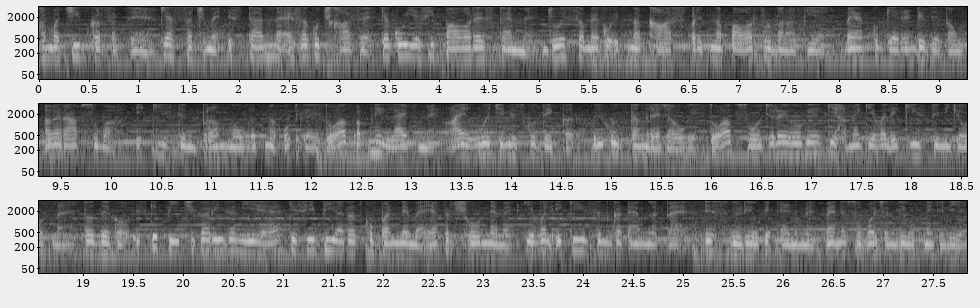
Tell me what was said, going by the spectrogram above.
हम अचीव कर सकते हैं। क्या सच में इस टाइम में ऐसा कुछ खास है? क्या कोई ऐसी पावर है इस टाइम में, जो इस समय को इतना खास और इतना पावरफुल बनाती है? मैं आपको गारंटी देता हूँ, अगर आप सुबह 21 दिन ब्रह्म मुहूर्त में उठ गए तो आप अपनी लाइफ में आए हुए चेंजेस को देखकर बिल्कुल तंग रह जाओगे। तो आप सोच रहे होगे कि हमें केवल 21 दिन ही क्यों उठना है। तो देखो, इसके पीछे का रीजन ये है, किसी भी आदत को बनने में या फिर छोड़ने में केवल 21 दिन का टाइम लगता है। इस वीडियो के एंड में मैंने सुबह जल्दी उठने के लिए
